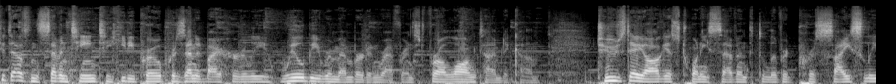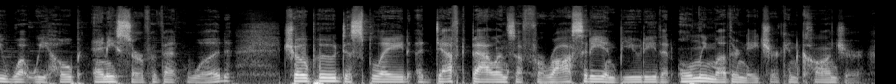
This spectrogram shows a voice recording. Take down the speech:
2017 Tahiti Pro presented by Hurley will be remembered and referenced for a long time to come. Tuesday, August 27th delivered precisely what we hope any surf event would. Chopu displayed a deft balance of ferocity and beauty that only Mother Nature can conjure.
